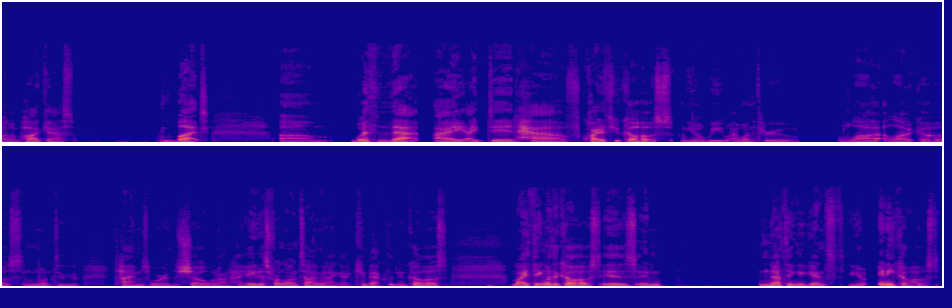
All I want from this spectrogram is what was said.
on a podcast. But um, with that, I, I did have quite a few co-hosts. You know, we I went through a lot a lot of co-hosts and went through times where the show went on hiatus for a long time, and I got, came back with a new co-host. My thing with a co-host is, and nothing against you know any co-host,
